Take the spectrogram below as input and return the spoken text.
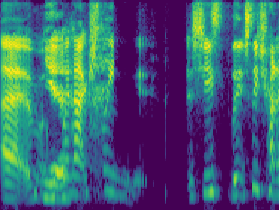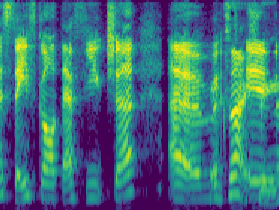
Um, Yeah. When actually. She's literally trying to safeguard their future. Um, Exactly. in-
